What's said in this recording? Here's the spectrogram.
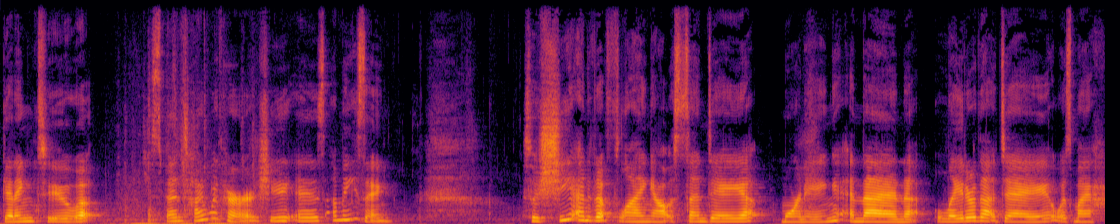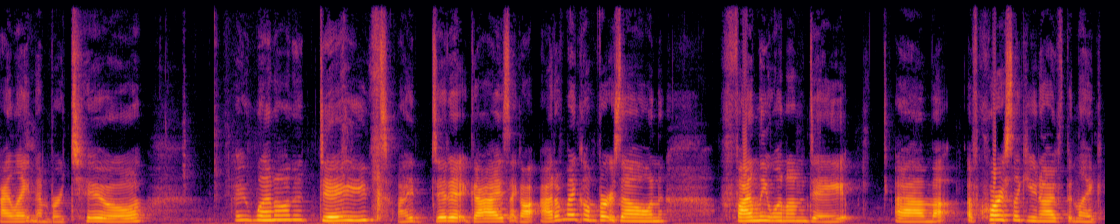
getting to spend time with her. She is amazing. So she ended up flying out Sunday morning, and then later that day was my highlight number two. I went on a date. I did it, guys. I got out of my comfort zone, finally went on a date. Um, of course, like, you know, I've been like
